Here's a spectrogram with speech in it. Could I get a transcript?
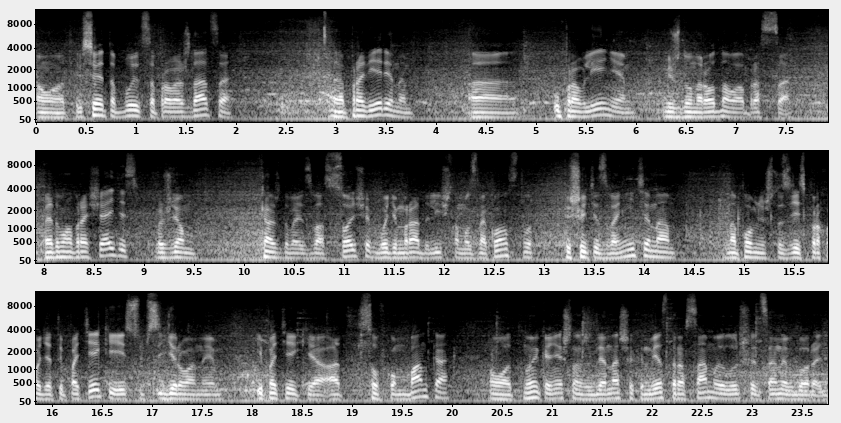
Вот, и все это будет сопровождаться э, проверенным э, управлением международного образца. Поэтому обращайтесь, мы ждем каждого из вас в Сочи, будем рады личному знакомству, пишите, звоните нам. Напомню, что здесь проходят ипотеки, есть субсидированные ипотеки от Совкомбанка. Вот. Ну и, конечно же, для наших инвесторов самые лучшие цены в городе.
